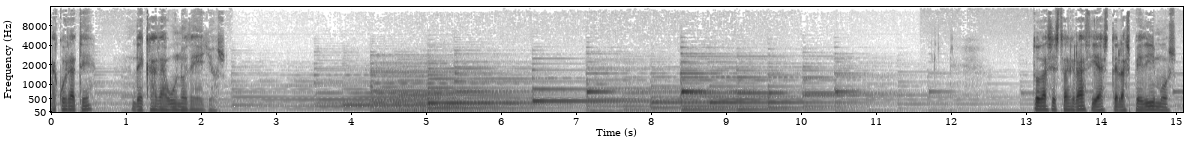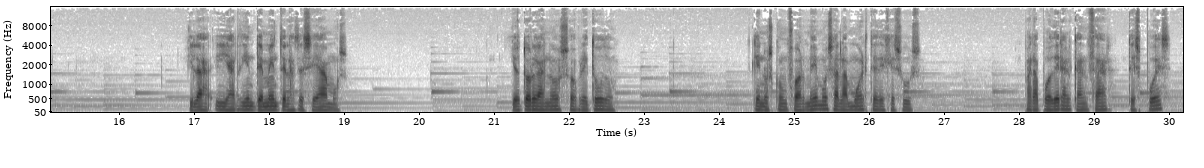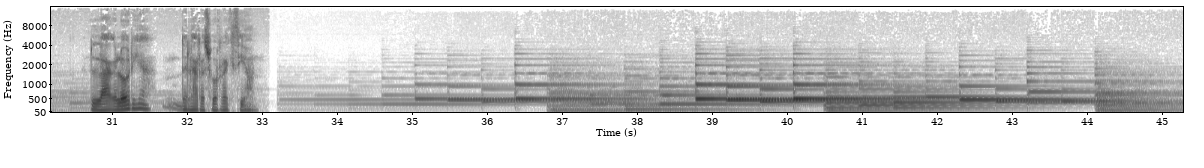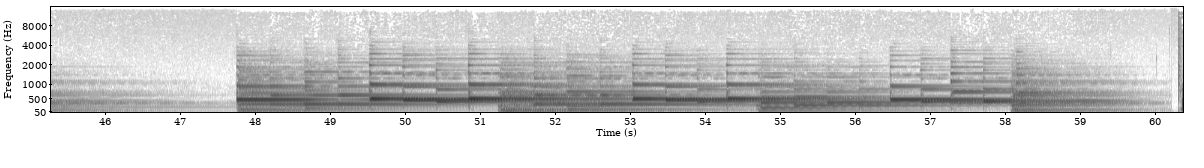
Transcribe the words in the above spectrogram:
Acuérdate de cada uno de ellos. Todas estas gracias te las pedimos y, ardientemente las deseamos. Y otórganos sobre todo que nos conformemos a la muerte de Jesús para poder alcanzar después la gloria de la resurrección.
